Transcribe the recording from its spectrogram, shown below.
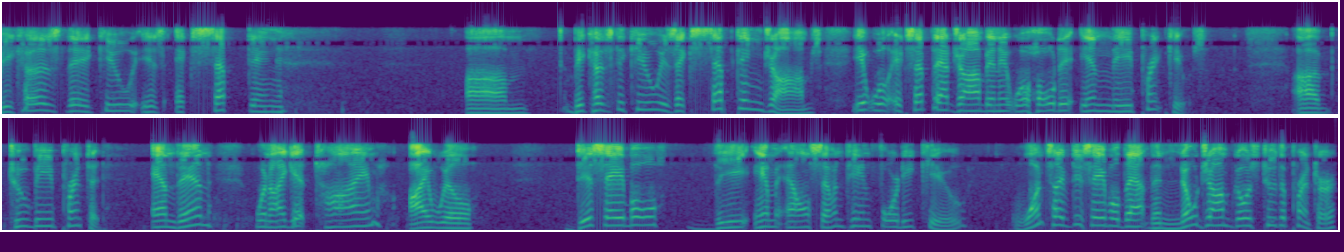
because the queue is accepting um, because the queue is accepting jobs, it will accept that job and it will hold it in the print queues uh, to be printed. And then when I get time, I will disable the ML1740 queue once I've disabled that, then no job goes to the printer.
